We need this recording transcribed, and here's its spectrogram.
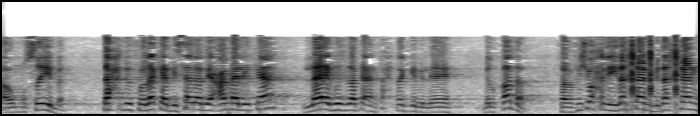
أو مصيبة تحدث لك بسبب عملك لا يجوز لك أن تحتج بالإيه بالقدر. فما فيش واحد يدخن بيدخن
